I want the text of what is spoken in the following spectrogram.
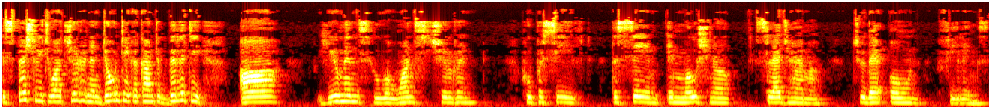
especially to our children, and don't take accountability, are humans who were once children, who perceived the same emotional sledgehammer to their own feelings.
